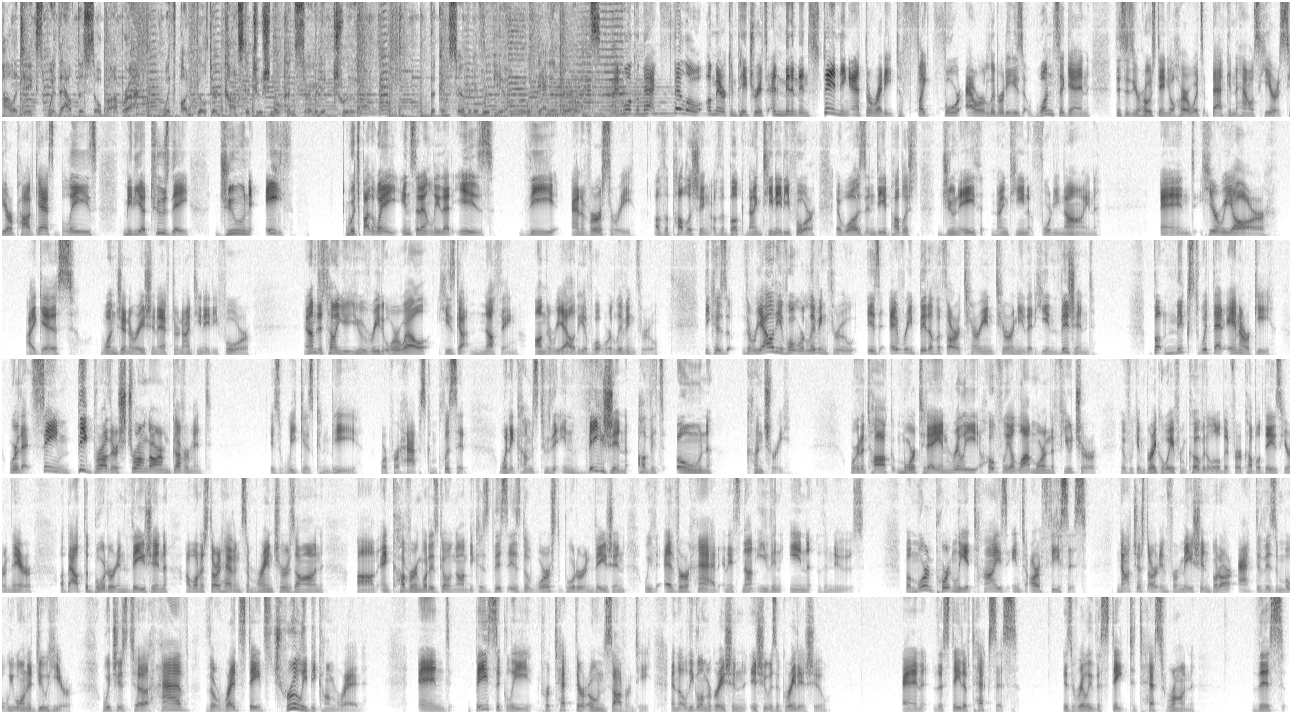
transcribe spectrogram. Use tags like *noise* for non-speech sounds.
politics without the soap opera with unfiltered constitutional conservative truth. The Conservative Review with Daniel Horowitz. And welcome back, fellow American patriots and Minutemen standing at the ready to fight for our liberties once again. This is your host, Daniel Horowitz, back in the house here at CR Podcast, Blaze Media, Tuesday, June 8th, which, by the way, incidentally, that is the anniversary of the publishing of the book 1984. It was indeed published June 8th, 1949. And here we are, I guess, one generation after 1984. And I'm just telling you, you read Orwell, he's got nothing on the reality of what we're living through. Because the reality of what we're living through is every bit of authoritarian tyranny that he envisioned, but mixed with that anarchy, where that same big brother, strong armed government is weak as can be, or perhaps complicit when it comes to the invasion of its own country. We're going to talk more today and really, hopefully, a lot more in the future if we can break away from COVID a little bit for a couple days here and there about the border invasion. I want to start having some ranchers on. Um, and covering what is going on because this is the worst border invasion we've ever had, and it's not even in the news. But more importantly, it ties into our thesis not just our information, but our activism, what we want to do here, which is to have the red states truly become red and basically protect their own sovereignty. And the legal immigration issue is a great issue. And the state of Texas is really the state to test run this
